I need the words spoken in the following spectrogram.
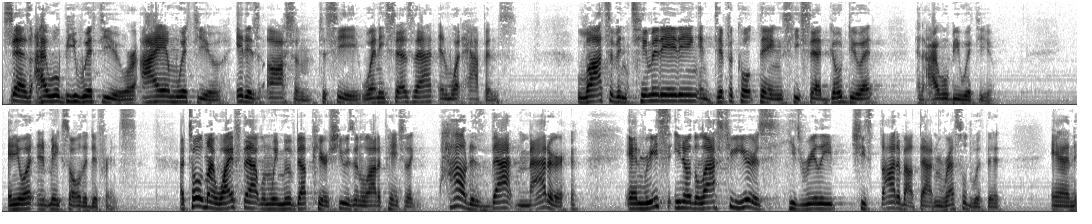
says, I will be with you, or I am with you. It is awesome to see when he says that and what happens. Lots of intimidating and difficult things. He said, go do it, and I will be with you. And you know what? It makes all the difference. I told my wife that when we moved up here. She was in a lot of pain. She's like, how does that matter? And Reese, you know, the last two years, he's really, she's thought about that and wrestled with it. And,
